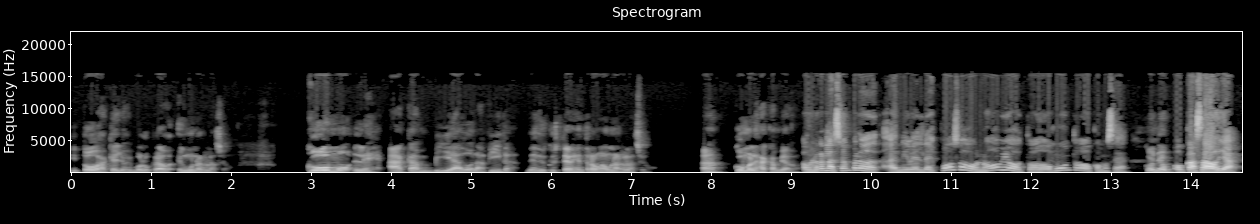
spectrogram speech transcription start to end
y todos aquellos involucrados en una relación. ¿Cómo les ha cambiado la vida desde que ustedes entraron a una relación? ¿Ah? ¿Cómo les ha cambiado? A una relación, pero a a nivel de esposos o novios o todos juntos o como sea. Coño, O casados ya.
